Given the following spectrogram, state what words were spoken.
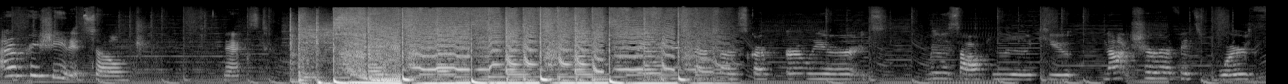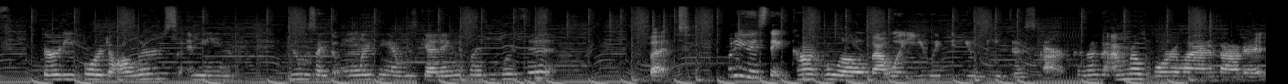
I don't appreciate it. So next. Scarf earlier. It's really soft, really, really cute. Not sure if it's worth $34. I mean, it was like the only thing I was getting that might be. But what do you guys think? Comment below about what you would you would keep this scarf because I'm real borderline about it.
